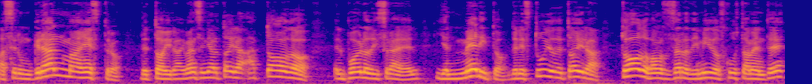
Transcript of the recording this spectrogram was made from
va a ser un gran maestro de Toira y va a enseñar Toira a todo el pueblo de Israel y el mérito del estudio de Toira todos vamos a ser redimidos justamente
